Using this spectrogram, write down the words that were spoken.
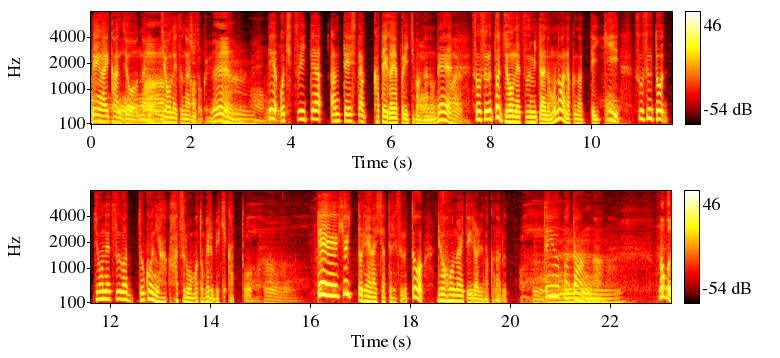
恋愛感情なり、情熱なり。家。族にねえ。で、落ち着いて安定した家庭がやっぱり一番なので、はい。そうすると情熱みたいなものはなくなっていき、そうすると情熱はどこに発露を求めるべきかと。で、ひょいっと恋愛しちゃったりすると、両方ないといられなくなるっていうパターンが。なんか、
